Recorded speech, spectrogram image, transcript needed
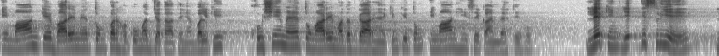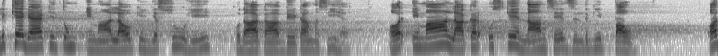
ایمان کے بارے میں تم پر حکومت جتاتے ہیں، بلکہ خوشی میں تمہارے مددگار ہیں کیونکہ تم ایمان ہی سے قائم رہتے ہو۔ لیکن یہ اس لیے لکھے گئے کہ تم ایمان لاؤ کہ یسو ہی خدا کا بیٹا مسیح ہے اور ایمان لا کر اس کے نام سے زندگی پاؤ۔ اور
